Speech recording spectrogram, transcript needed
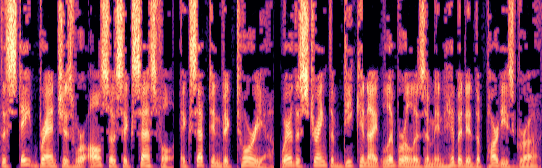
The state branches were also successful, except in Victoria, where the strength of Deakinite liberalism inhibited the party's growth.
